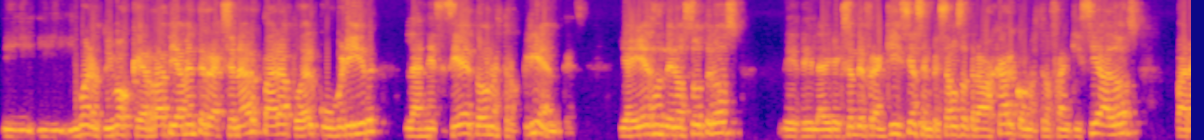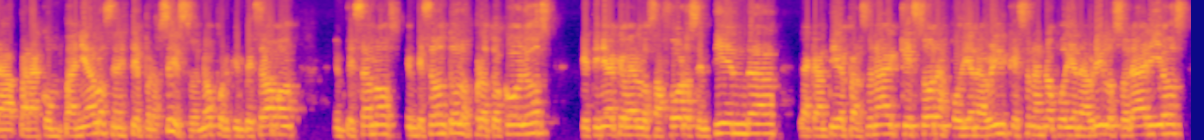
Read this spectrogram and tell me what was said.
y, bueno, tuvimos que rápidamente reaccionar para poder cubrir las necesidades de todos nuestros clientes. Y ahí es donde nosotros, desde la dirección de franquicias, empezamos a trabajar con nuestros franquiciados para, acompañarlos en este proceso, ¿no? Porque empezamos, empezamos, empezaron todos los protocolos que tenía que ver los aforos en tienda, la cantidad de personal, qué zonas podían abrir, qué zonas no podían abrir, los horarios,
